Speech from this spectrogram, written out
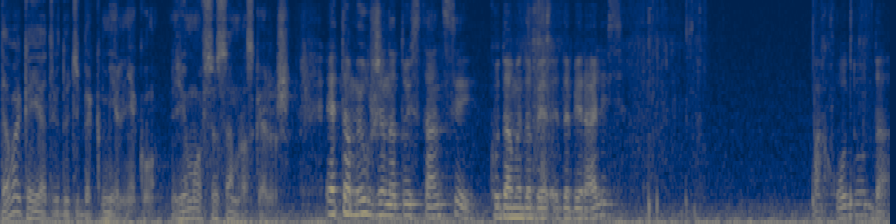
Давай-ка я отведу тебя к мельнику. Ему все сам расскажешь. Это мы уже на той станции, куда мы доби- добирались? Походу, да.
